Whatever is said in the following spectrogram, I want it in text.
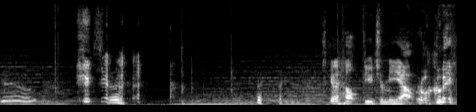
two. Just gonna help future me out real quick.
